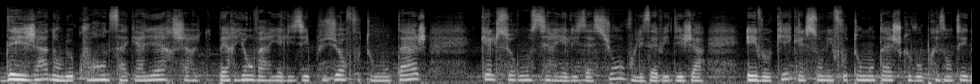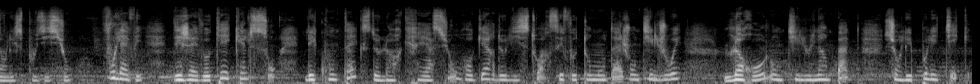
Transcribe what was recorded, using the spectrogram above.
déjà dans le courant de sa carrière, Charlotte Berriand va réaliser plusieurs photomontages. Quelles seront ces réalisations? Vous les avez déjà évoquées. Quels sont les photomontages que vous présentez dans l'exposition? Vous l'avez déjà évoqué, quels sont les contextes de leur création au regard de l'histoire? Ces photomontages ont-ils joué leur rôle? Ont-ils eu l'impact sur les politiques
